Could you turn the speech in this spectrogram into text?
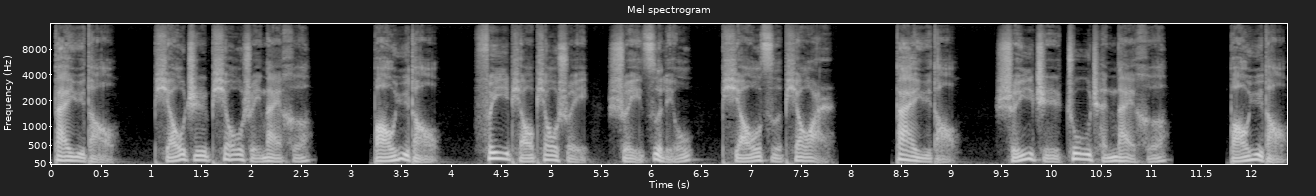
黛玉道：“瓢之飘水奈何？”宝玉道：“非瓢飘水，水自流；瓢自飘耳。”黛玉道。谁指诸尘奈何？宝玉道：“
